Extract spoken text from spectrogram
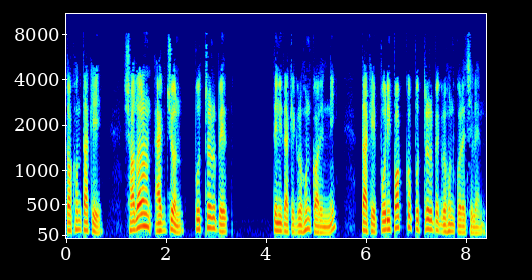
তখন তাকে সাধারণ একজন পুত্ররূপে তিনি তাকে গ্রহণ করেননি, তাকে পরিপক্ক পুত্ররূপে গ্রহণ করেছিলেন।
